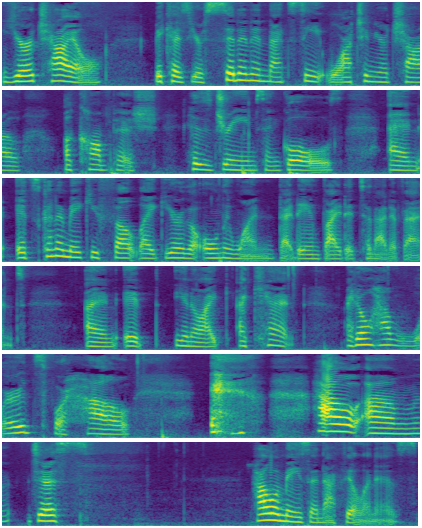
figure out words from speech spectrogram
your child, because you're sitting in that seat watching your child accomplish his dreams and goals. And it's going to make you felt like you're the only one that they invited to that event. And it, you know, I, I can't, I don't have words for how, how, um, just how amazing that feeling is.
